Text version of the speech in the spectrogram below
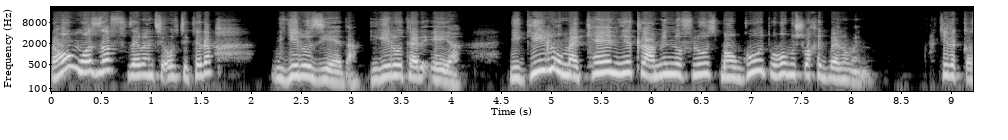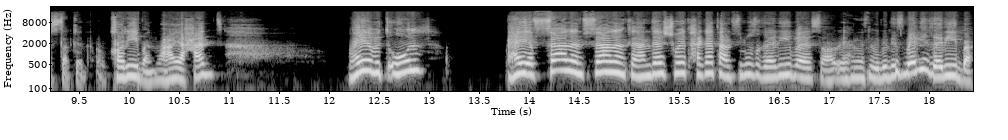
لو هو موظف زي ما انت قلتي كده يجي له زيادة يجي له ترقية يجي له مكان يطلع منه فلوس موجود وهو مش واخد باله منه. أحكي لك قصة كده قريبا معايا حد وهي بتقول هي فعلا فعلا كان عندها شوية حاجات عن الفلوس غريبة يا ساره يعني بالنسبة لي غريبة.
